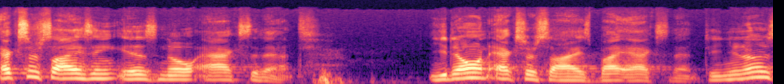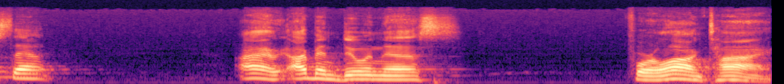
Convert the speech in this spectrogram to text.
Exercising is no accident. You don't exercise by accident. Did you notice that? I, I've been doing this for a long time.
